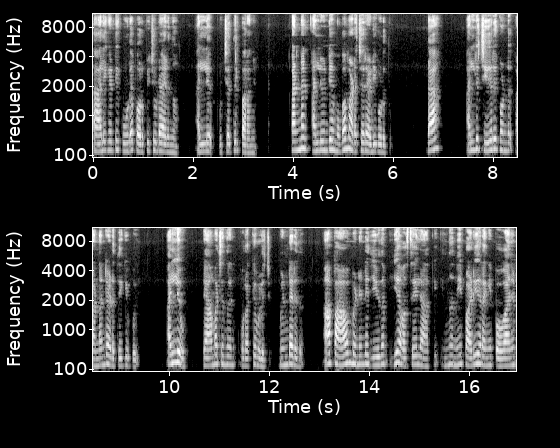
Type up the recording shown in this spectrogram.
താലികെട്ടി കൂടെ പൊറപ്പിച്ചൂടായിരുന്നോ അല്ലു പുച്ഛത്തിൽ പറഞ്ഞു. കണ്ണൻ അല്ലുവിന്റെ മുഖം അടച്ചൊരടി കൊടുത്തു. ഡാ അല്ലു ചീറിക്കൊണ്ട് കണ്ണന്റെ അടുത്തേക്ക് പോയി. അല്ലു! രാമചന്ദ്രൻ ഉറക്കെ വിളിച്ചു. മിണ്ടരുത്. ആ പാവം പെണ്ണിന്റെ ജീവിതം ഈ അവസ്ഥയിലാക്കി ഇന്ന് നീ പടിയിറങ്ങി പോകാനും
